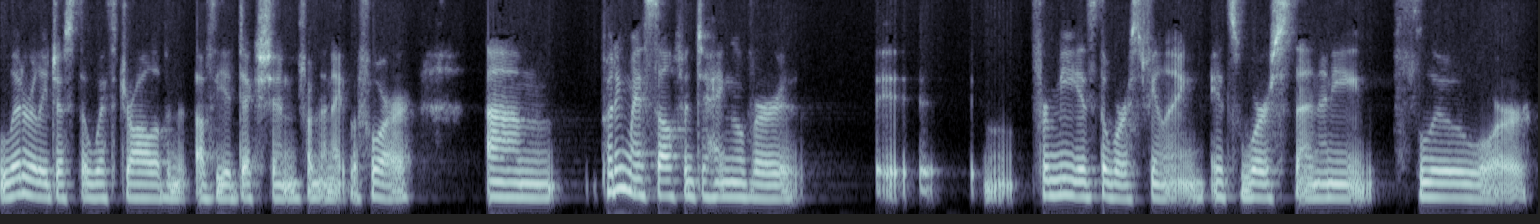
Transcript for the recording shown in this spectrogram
literally just the withdrawal of, of the addiction from the night before, um, putting myself into hangover it, for me is the worst feeling. It's worse than any flu or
